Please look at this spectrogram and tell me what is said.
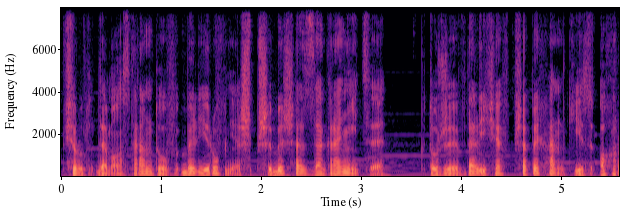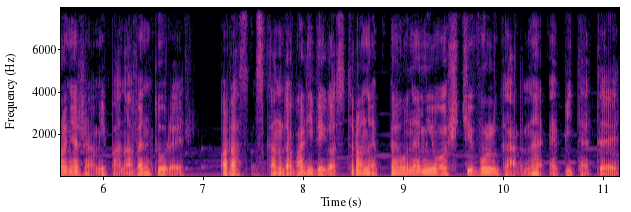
Wśród demonstrantów byli również przybysze z zagranicy, którzy wdali się w przepychanki z ochroniarzami pana Ventury oraz skandowali w jego stronę pełne miłości wulgarne epitety.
